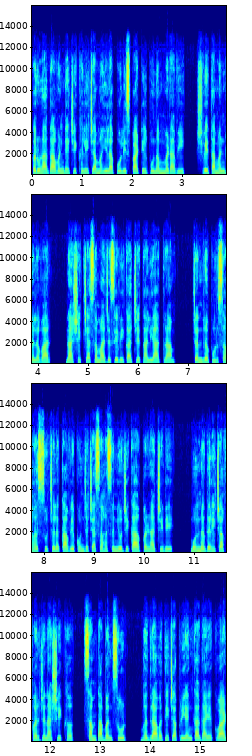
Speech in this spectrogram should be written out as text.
करुणा गावंडे चिखलीच्या महिला पोलीस पाटील पूनम मडावी श्वेता मंडलवार नाशिकच्या समाजसेविका चेताली आत्राम चंद्रपूर सहज सुचल काव्यकुंजच्या सहसंयोजिका अपर्णा चिडे मूलनगरीच्या फर्जना शेख समता बनसोड भद्रावतीच्या प्रियंका गायकवाड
